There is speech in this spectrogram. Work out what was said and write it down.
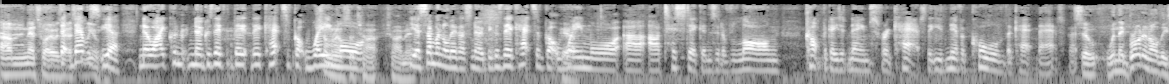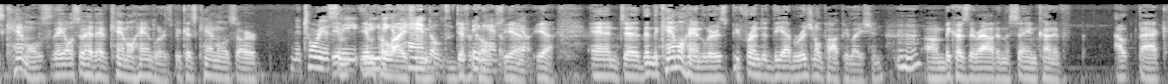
um, that's why I was That, asking that was you. yeah. No, I couldn't. No, because their their cats have got way Someone else will more. chi- chime in. Yeah, someone will let us know because their cats have got Yeah. way more uh, artistic and sort of long, complicated names for a cat that you'd never call the cat that. But So when they brought in all these camels, they also had to have camel handlers because camels are notoriously im- needing it impolite handled, and being difficult. handled, yeah, yeah. And uh, then the camel handlers befriended the Aboriginal population Mm-hmm. um, because they're out in the same kind of outback,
